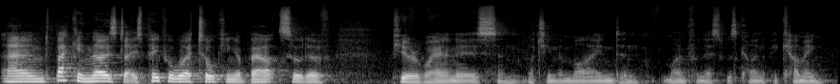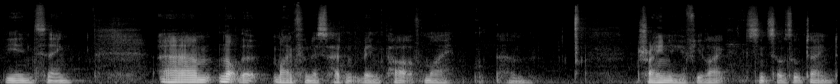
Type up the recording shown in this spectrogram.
And back in those days, people were talking about sort of pure awareness and watching the mind, and mindfulness was kind of becoming the in thing. Um, not that mindfulness hadn't been part of my um, training, if you like, since I was ordained.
